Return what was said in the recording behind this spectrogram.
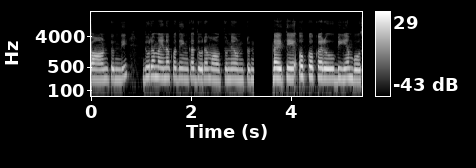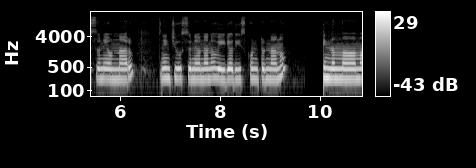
బాగుంటుంది. దూరం అయిన కొద్ది ఇంకా దూరం అవుతూనే ఉంటుంది. ఇప్పుడైతే ఒక్కొక్కరు బియ్యం పోస్తూనే ఉన్నారు. నేను చూస్తూనే ఉన్నాను వీడియో తీసుకుంటున్నాను. చిన్నమ్మ మా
